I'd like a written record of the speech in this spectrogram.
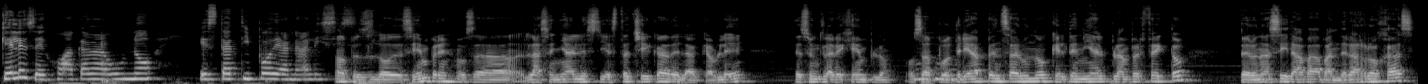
qué les dejó a cada uno este tipo de análisis. Ah, pues lo de siempre, o sea, las señales y esta chica de la que hablé es un claro ejemplo. O sea, podría pensar uno que él tenía el plan perfecto, pero así daba banderas rojas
